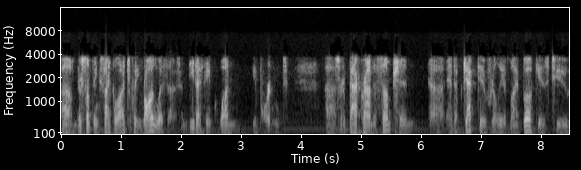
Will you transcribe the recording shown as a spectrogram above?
um, there's something psychologically wrong with us. Indeed, I think one important uh, sort of background assumption uh, and objective, really, of my book is to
